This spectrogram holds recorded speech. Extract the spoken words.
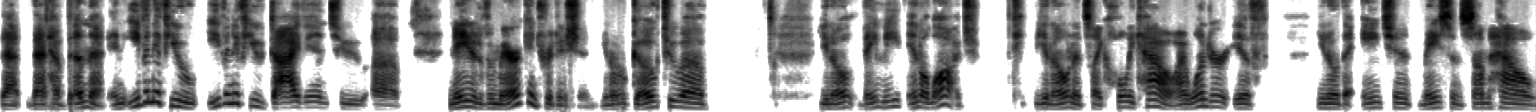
that that have done that. And even if you even if you dive into uh, Native American tradition, you know, go to a, you know, they meet in a lodge, you know, and it's like, holy cow! I wonder if you know the ancient masons somehow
